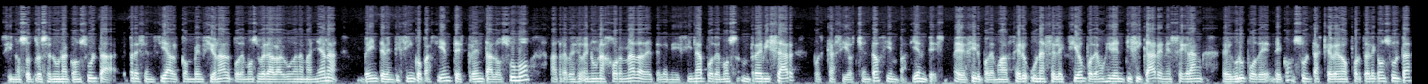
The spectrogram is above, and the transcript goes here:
si nosotros en una consulta presencial convencional podemos ver a lo largo de una mañana 20, 25 pacientes, 30 a lo sumo, a través de en una jornada de telemedicina podemos revisar pues casi 80 o 100 pacientes. Es decir, podemos hacer una selección, podemos identificar en ese gran grupo de, consultas que vemos por teleconsulta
